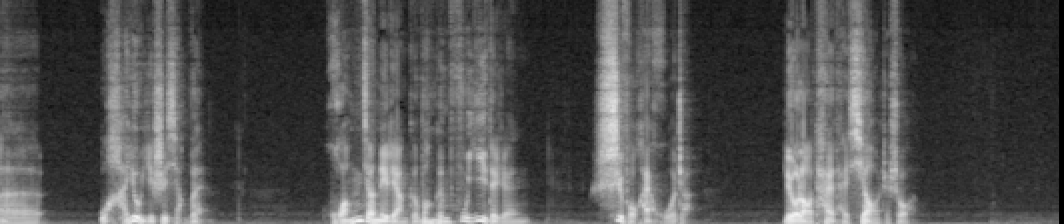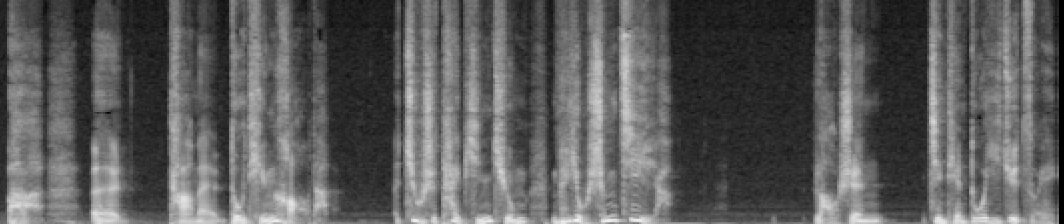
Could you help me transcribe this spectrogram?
呃，我还有一事想问。黄家那两个忘恩负义的人，是否还活着？刘老太太笑着说：“啊，呃，他们都挺好的，就是太贫穷，没有生计呀。老身今天多一句嘴，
